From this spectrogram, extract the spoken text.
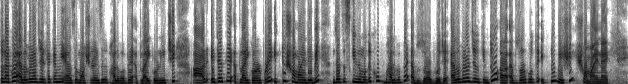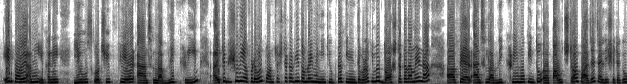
তো দেখো অ্যালোভেরা জেলটাকে আমি অ্যাজ এ ময়শ্চারাইজার ভালোভাবে অ্যাপ্লাই করে নিচ্ছি আর এটাকে অ্যাপ্লাই করার পরে একটু সময় দেবে যাতে স্কিনের মধ্যে খুব ভালোভাবে অ্যাবজর্ব হয়ে যায়। অ্যালোভেরা জেল কিন্তু অ্যাবজর্ব হতে একটু বেশি সময় নেয়। এরপরে আমি এখানে ইউজ করছি ফেয়ার অ্যান্ড লাভলি ক্রিম এটা ভীষণই অ্যাফোর্ডেবল পঞ্চাশ টাকা দিয়ে তোমরা এই মিনি টিউবটা কিনে নিতে পারো, কিংবা দশ টাকা দামের না ফেয়ার অ্যান্ড লাভলি ক্রিমও কিন্তু পাউচটাও পাওয়া যায়, চাইলে সেটাকেও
